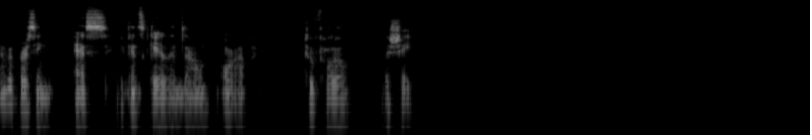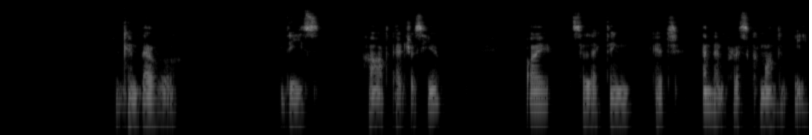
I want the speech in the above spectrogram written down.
And by pressing S, you can scale them down or up to follow the shape. You can bevel these hard edges here by selecting it and then press Command and B.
